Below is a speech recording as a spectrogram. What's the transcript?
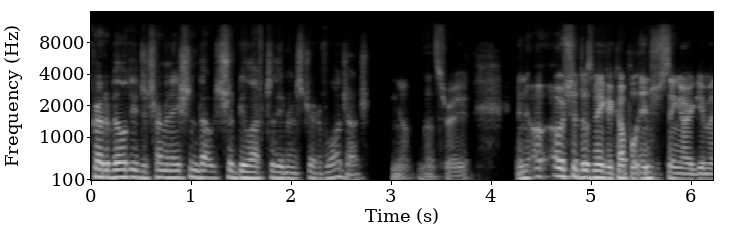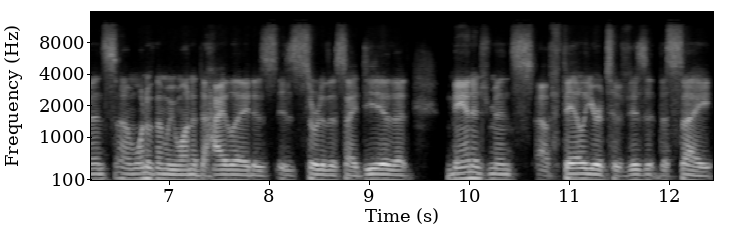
credibility determination that should be left to the administrative law judge. No, that's right. And OSHA does make a couple interesting arguments. Um, one of them we wanted to highlight is is sort of this idea that management's uh, failure to visit the site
